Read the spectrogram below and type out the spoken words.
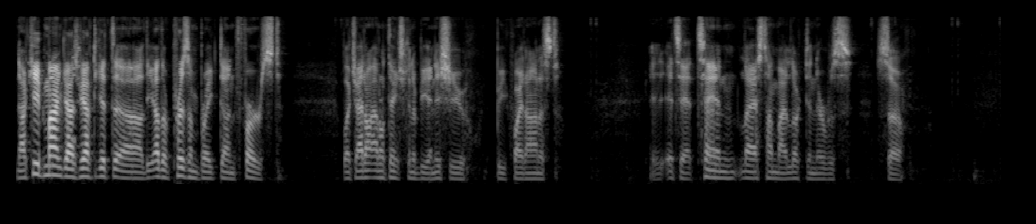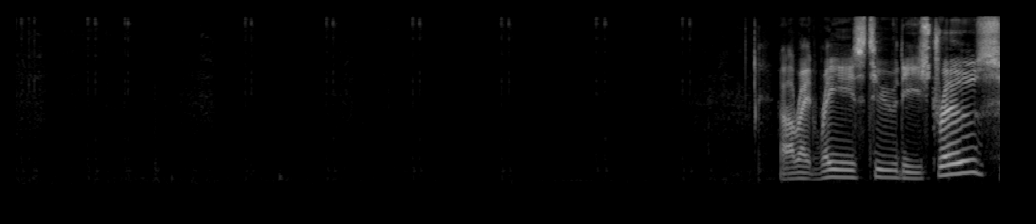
Now, keep in mind, guys, we have to get the uh, the other prism break done first, which I don't I don't think is going to be an issue. To be quite honest. It's at 10. Last time I looked and there was so. All right, raise to the Stros.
